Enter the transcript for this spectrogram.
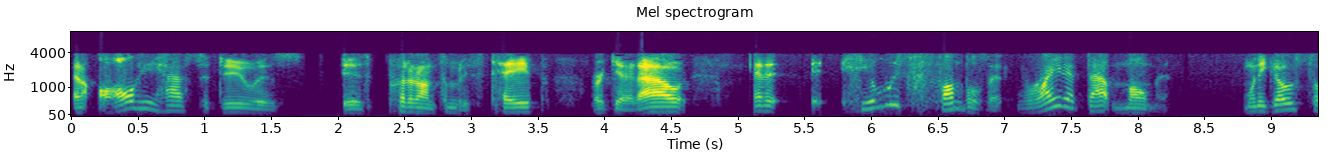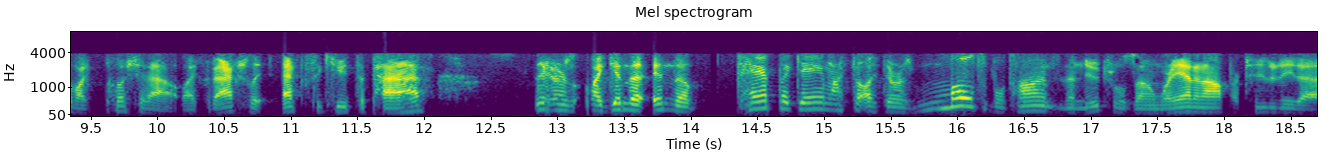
and all he has to do is is put it on somebody's tape or get it out, and it, it he always fumbles it right at that moment when he goes to like push it out, like to actually execute the pass. There's like in the in the Tampa game, I felt like there was multiple times in the neutral zone where he had an opportunity to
